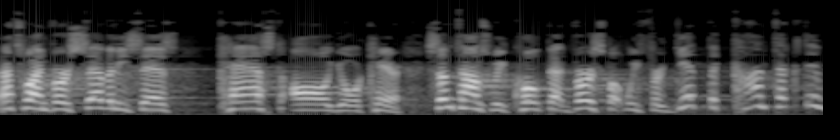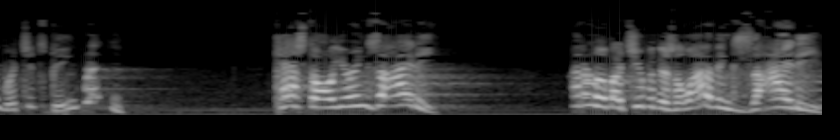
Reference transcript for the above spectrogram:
That's why in verse 7 he says, Cast all your care. Sometimes we quote that verse, but we forget the context in which it's being written. Cast all your anxiety. I don't know about you, but there's a lot of anxiety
